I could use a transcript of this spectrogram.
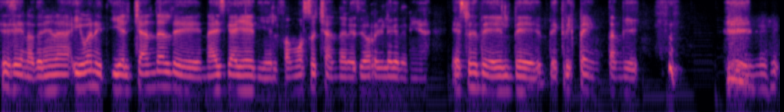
Sí, sí, no tenía nada. Y bueno, y, y el chándal de Nice Guy Eddie, el famoso chándal ese horrible que tenía. Eso es de él, de, de Chris Payne también.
